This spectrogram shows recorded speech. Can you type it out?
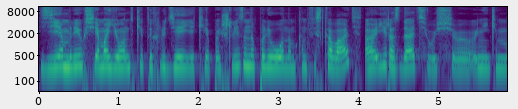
землі усе маёнткі тых людзей якія пайшлі за наполеонам канфіскаваць і раздаць вось нейкім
